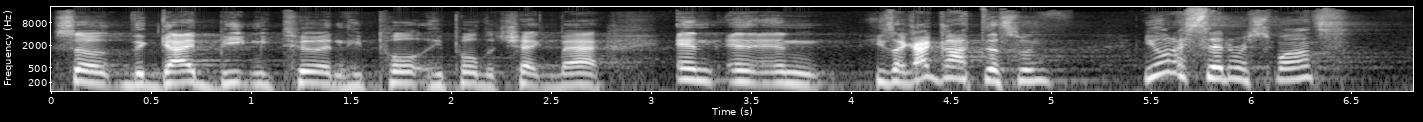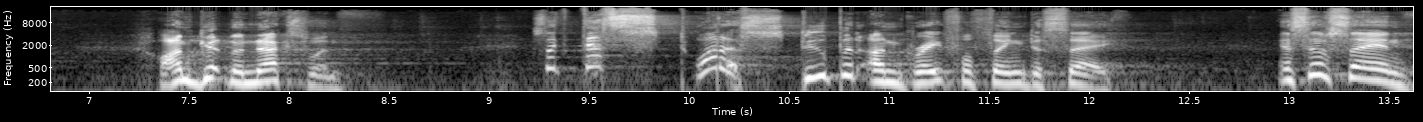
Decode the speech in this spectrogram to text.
so the guy beat me to it, and he pulled he pulled the check back, and and, and he's like, I got this one. You know what I said in response? I'm getting the next one. It's like, that's what a stupid, ungrateful thing to say. Instead of saying,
